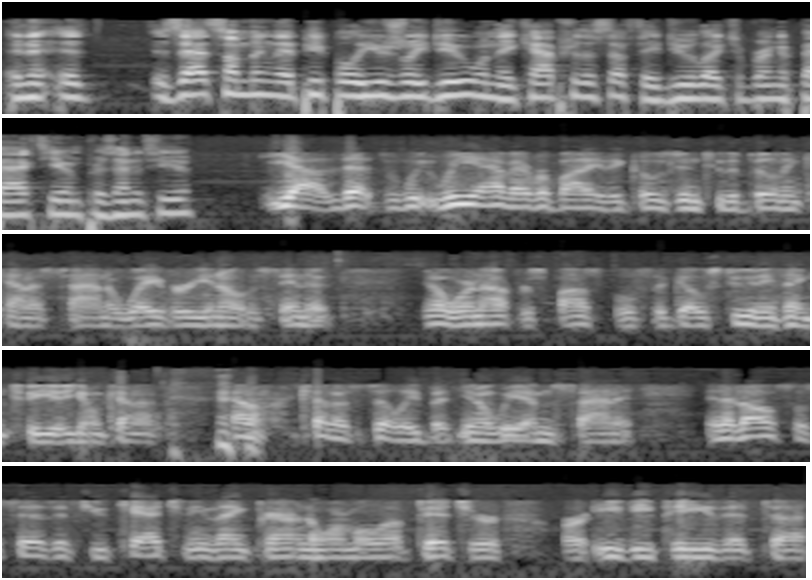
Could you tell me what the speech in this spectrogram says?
and it, it, is that something that people usually do when they capture the stuff? They do like to bring it back to you and present it to you. Yeah, that we, we have everybody that goes into the building kind of sign a waiver, you know, saying that you know we're not responsible if the ghosts do anything to you. You know, kind of kind of kind of silly, but you know we have them sign it. And it also says if you catch anything paranormal, a picture or EVP, that uh,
